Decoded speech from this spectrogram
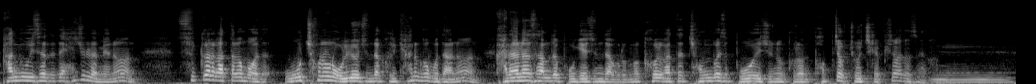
한국 의사들한테 해주려면은 수가를 갖다가 뭐 5천 원 올려준다 그렇게 하는 것보다는 가난한 사람들 보게 해준다 그러면 그걸 갖다 정부에서 보호해주는 그런 법적 조치가 필요하다고 생각합니다. 음,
